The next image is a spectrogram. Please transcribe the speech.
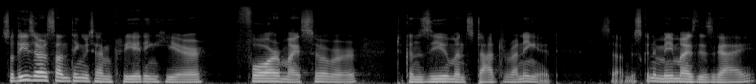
So these are something which I'm creating here for my server to consume and start running it. So I'm just going to minimize this guy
